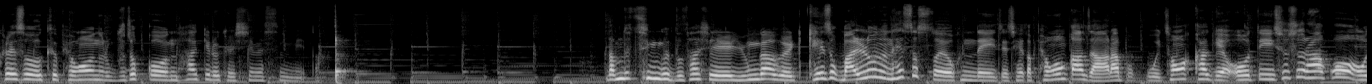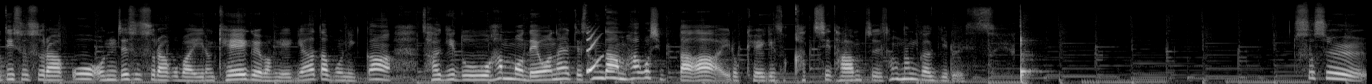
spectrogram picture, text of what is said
그래서 그 병원으로 무조건 하기로 결심했습니다. 남자친구도 사실 윤곽을 계속 말로는 했었어요. 근데 이제 제가 병원까지 알아보고 정확하게 어디 수술하고 어디 수술하고 언제 수술하고 막 이런 계획을 막 얘기하다 보니까 자기도 한번 내원할 때 상담하고 싶다 이렇게 얘기해서 같이 다음 주에 상담 가기로 했어요. 수술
